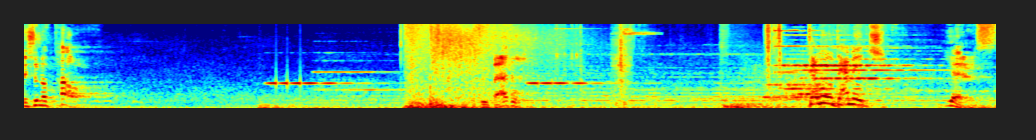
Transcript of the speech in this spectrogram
Position of power. To battle. Double damage! Yes.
